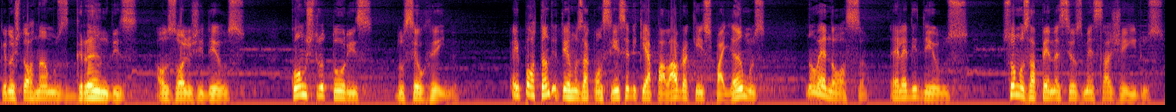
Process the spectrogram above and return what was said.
que nos tornamos grandes aos olhos de Deus, construtores do seu reino. É importante termos a consciência de que a palavra que espalhamos não é nossa, ela é de Deus. Somos apenas seus mensageiros.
